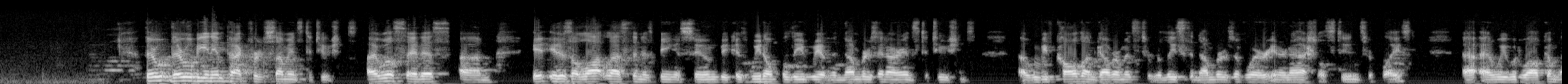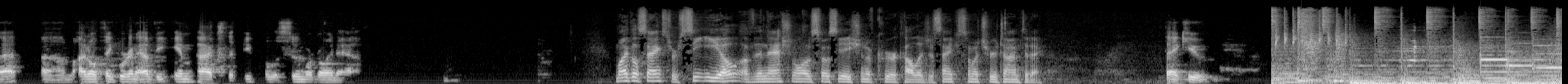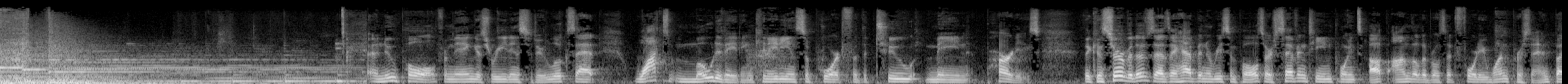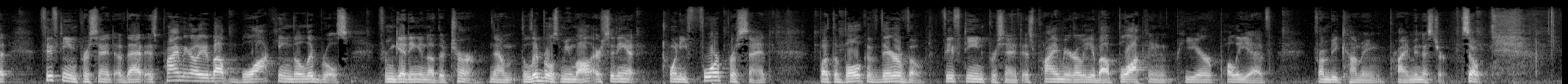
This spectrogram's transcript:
There, there will be an impact for some institutions. I will say this. Um, it, it is a lot less than is being assumed because we don't believe we have the numbers in our institutions. Uh, we've called on governments to release the numbers of where international students are placed uh, and we would welcome that. Um, I don't think we're going to have the impacts that people assume we're going to have. Michael Sangster, CEO of the National Association of Career Colleges. Thank you so much for your time today. Thank you. A new poll from the Angus Reid Institute looks at what's motivating Canadian support for the two main parties. The Conservatives, as they have been in recent polls, are 17 points up on the Liberals at 41%, but 15% of that is primarily about blocking the Liberals from getting another term. Now, the Liberals, meanwhile, are sitting at 24%, but the bulk of their vote, 15%, is primarily about blocking Pierre Poilievre from becoming Prime Minister. So,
